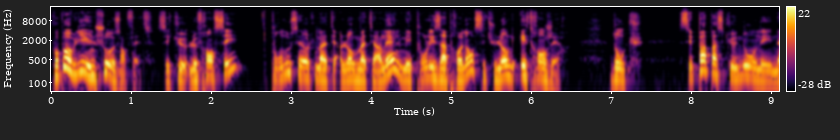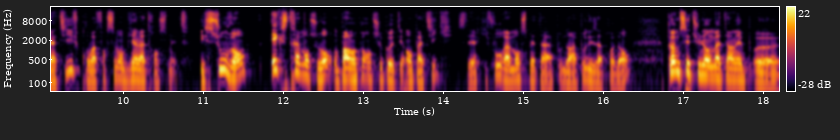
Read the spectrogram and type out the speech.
Faut pas oublier une chose, en fait, c'est que le français, pour nous, c'est notre langue maternelle, mais pour les apprenants, c'est une langue étrangère. Donc, c'est pas parce que nous, on est natif qu'on va forcément bien la transmettre. Et souvent, extrêmement souvent, on parle encore de ce côté empathique, c'est-à-dire qu'il faut vraiment se mettre dans la peau des apprenants. Comme c'est une langue maternelle, euh,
